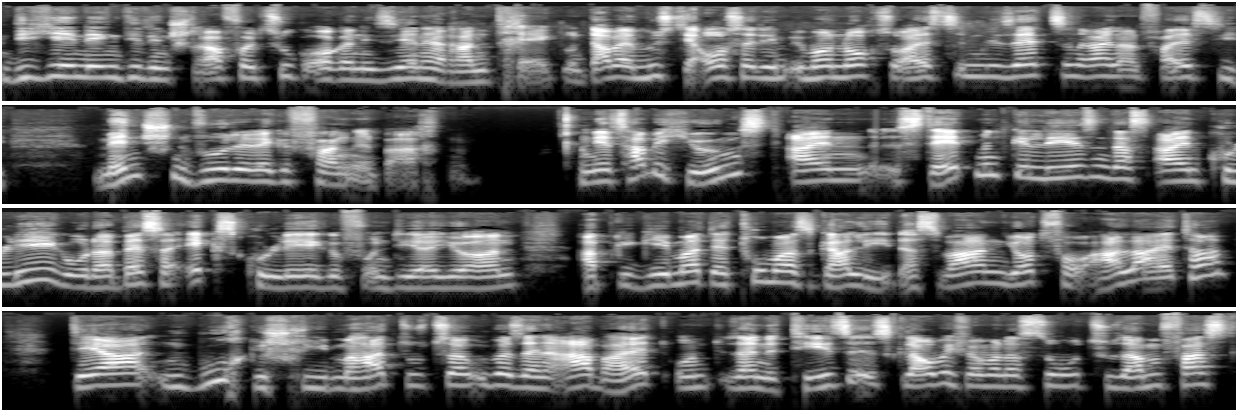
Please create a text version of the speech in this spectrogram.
diejenigen, die den Strafvollzug organisieren, heranträgt. Und dabei müsst ihr außerdem immer noch, so heißt es im Gesetz in Rheinland-Pfalz, die Menschenwürde der Gefangenen beachten. Und jetzt habe ich jüngst ein Statement gelesen, das ein Kollege oder besser Ex-Kollege von dir, Jörn, abgegeben hat, der Thomas Galli. Das war ein JVA-Leiter, der ein Buch geschrieben hat, sozusagen über seine Arbeit. Und seine These ist, glaube ich, wenn man das so zusammenfasst,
